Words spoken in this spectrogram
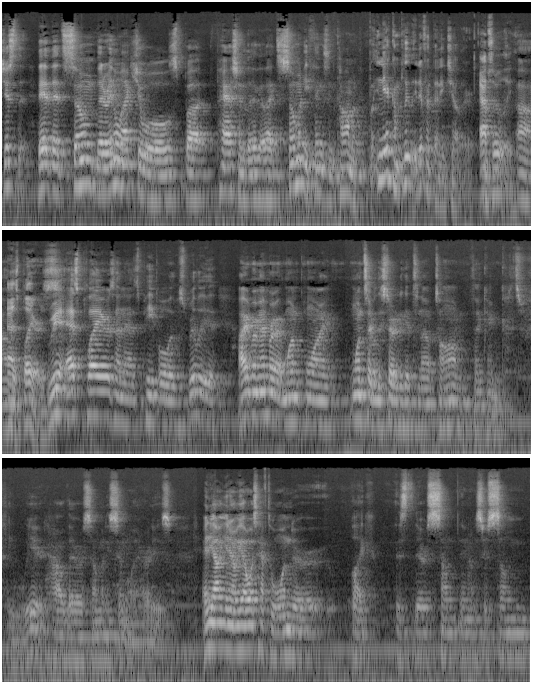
just that that some that are intellectuals but passionate they like so many things in common but and they're completely different than each other Absolutely. Um, as players. Re- as players and as people, it was really. I remember at one point, once I really started to get to know Tom, thinking, God, it's really weird how there are so many similarities. And you know, you know, you always have to wonder, like, is there some, you know, is there some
